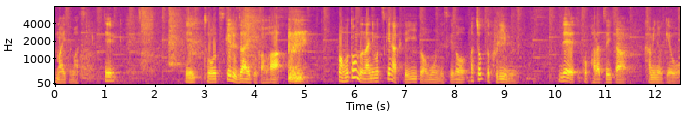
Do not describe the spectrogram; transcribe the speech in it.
巻いてます。でえーっとつける材とかはまあほとんど何もつけなくていいとは思うんですけど、まあ、ちょっとクリームでこうパラついた髪の毛を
